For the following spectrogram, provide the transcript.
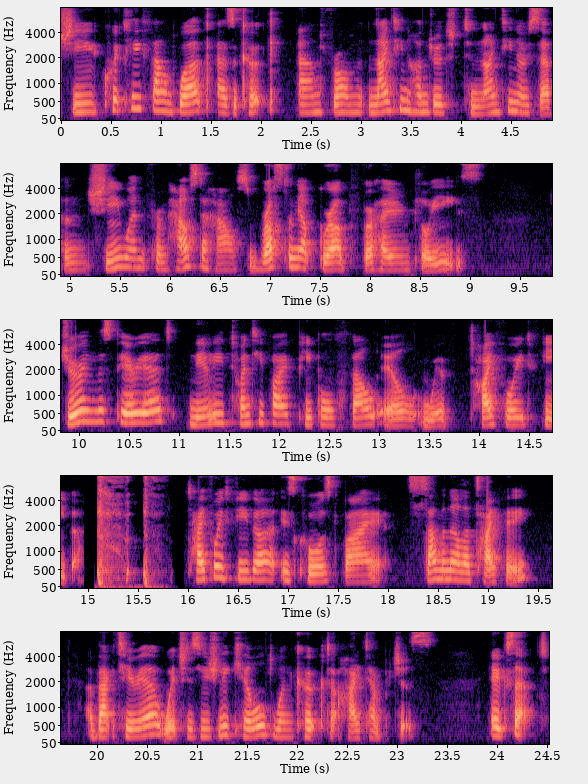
she quickly found work as a cook, and from 1900 to 1907, she went from house to house rustling up grub for her employees. During this period, nearly 25 people fell ill with typhoid fever. typhoid fever is caused by Salmonella typhi, a bacteria which is usually killed when cooked at high temperatures. Except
